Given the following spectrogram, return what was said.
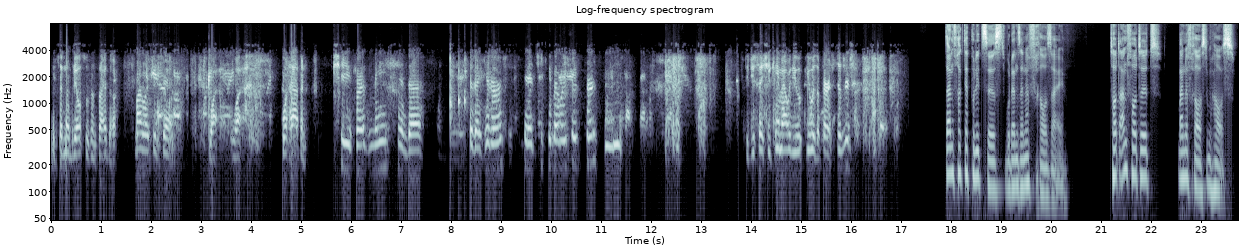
You said nobody else was inside though. My wife is dead. What? What? What happened? She threatened me and uh, that I hit her, and she came out with her scissors. Did you say she came out with you, you with a pair of scissors? Dann fragt der Polizist, wo denn seine Frau sei. Todd antwortet, meine Frau ist im Haus.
